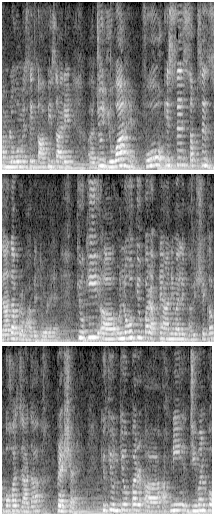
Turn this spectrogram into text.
हम लोगों में से काफ़ी सारे जो युवा हैं वो इससे सबसे ज़्यादा प्रभावित हो रहे हैं। क्योंकि उन लोगों के ऊपर अपने आने वाले भविष्य का बहुत ज़्यादा प्रेशर है। क्योंकि उनके ऊपर अपनी जीवन को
